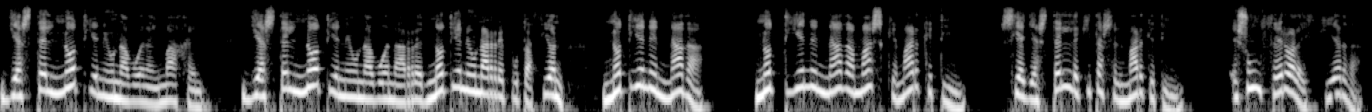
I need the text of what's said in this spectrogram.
Yastel no tiene una buena imagen, Yastel no tiene una buena red, no tiene una reputación, no tiene nada, no tiene nada más que marketing. Si a Yastel le quitas el marketing, es un cero a la izquierda.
